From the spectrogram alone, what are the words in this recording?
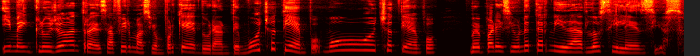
y me incluyo dentro de esa afirmación porque durante mucho tiempo, mucho tiempo, me pareció una eternidad los silencios.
